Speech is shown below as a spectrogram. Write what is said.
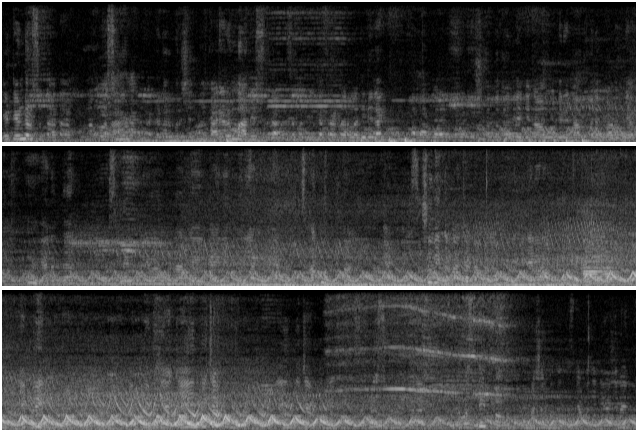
हे टेंडर सुद्धा आता पूर्णत्वास नगर परिषद कार्यारंभ आदेश सुद्धा संबंधित कंत्राटदाराला दिलेला आहे. ते नाव वगैरे नाव फलक काढून घ्यावं त्यानंतर सिमेंट वगैरे होणार नाही काही नाही म्हणून या ठिकाणी आपण झाकून ठेवणार. या ठिकाणी सुशोभीकरणाच्या कामाला देणार आहोत. व्यवस्थित व्हावं अशा पद्धतीने त्यामध्ये नियोजन आहे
